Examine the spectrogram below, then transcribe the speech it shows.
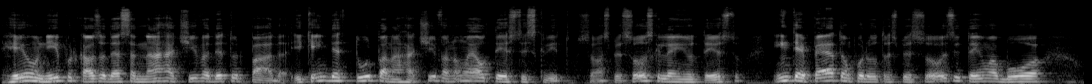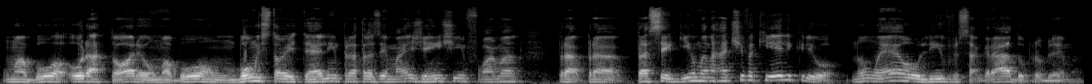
reunir por causa dessa narrativa deturpada. E quem deturpa a narrativa não é o texto escrito, são as pessoas que leem o texto, interpretam por outras pessoas e têm uma boa uma boa oratória, uma boa um bom storytelling para trazer mais gente em forma para seguir uma narrativa que ele criou. Não é o livro sagrado o problema.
